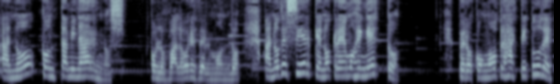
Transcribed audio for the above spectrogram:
A no contaminarnos con los valores del mundo. A no decir que no creemos en esto, pero con otras actitudes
